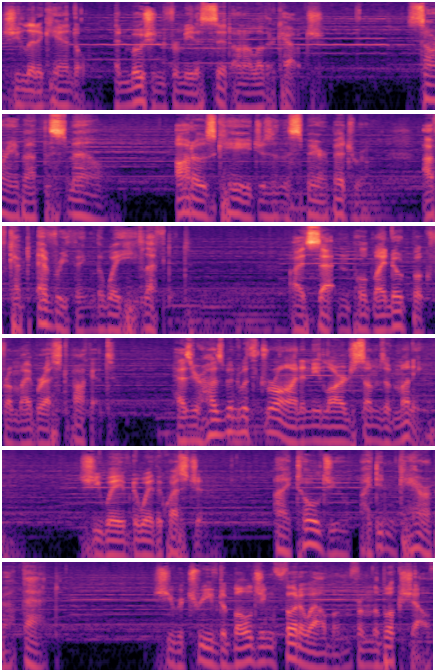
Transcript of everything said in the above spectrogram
She lit a candle and motioned for me to sit on a leather couch. Sorry about the smell. Otto's cage is in the spare bedroom. I've kept everything the way he left it. I sat and pulled my notebook from my breast pocket. Has your husband withdrawn any large sums of money? She waved away the question. I told you I didn't care about that. She retrieved a bulging photo album from the bookshelf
